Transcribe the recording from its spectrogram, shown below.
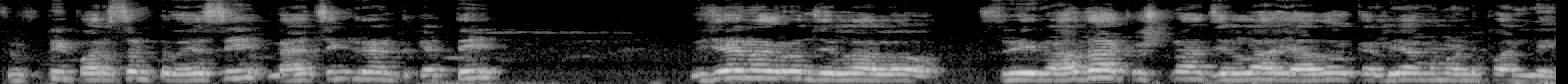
ఫిఫ్టీ పర్సెంట్ వేసి మ్యాచింగ్ గ్రాంట్ కట్టి విజయనగరం జిల్లాలో శ్రీ రాధాకృష్ణ జిల్లా యాదవ్ కళ్యాణ మండపాన్ని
